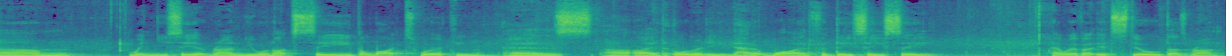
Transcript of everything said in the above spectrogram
um, when you see it run, you will not see the lights working as uh, I had already had it wired for DCC. However, it still does run.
